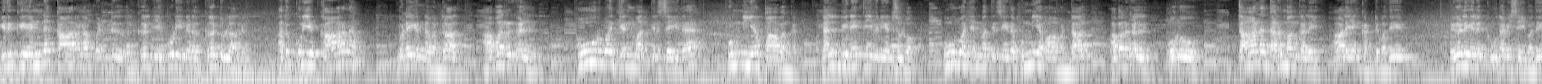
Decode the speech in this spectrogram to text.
இதுக்கு என்ன காரணம் என்று ஒரு கேள்வியை கூடி என்னிடம் கேட்டுள்ளார்கள். அதுக்குரிய காரணம் விடை என்னவென்றால் அவர்கள் பூர்வ ஜென்மத்தில் செய்த புண்ணிய பாவங்கள். நல்வினை தீவினை என்று சொல்வோம். பூர்வ ஜென்மத்தில் செய்த புண்ணிய என்றால் அவர்கள் ஒரு தான தர்மங்களை ஆலயம் கட்டுவது ஏழைகளுக்கு உதவி செய்வது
